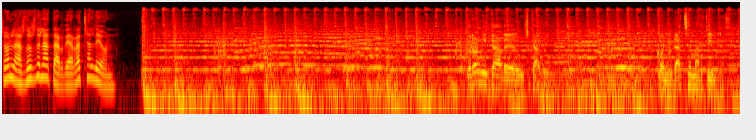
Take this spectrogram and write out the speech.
Son las 2 de la tarde a León. Crónica de Euskadi con Irache Martínez.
